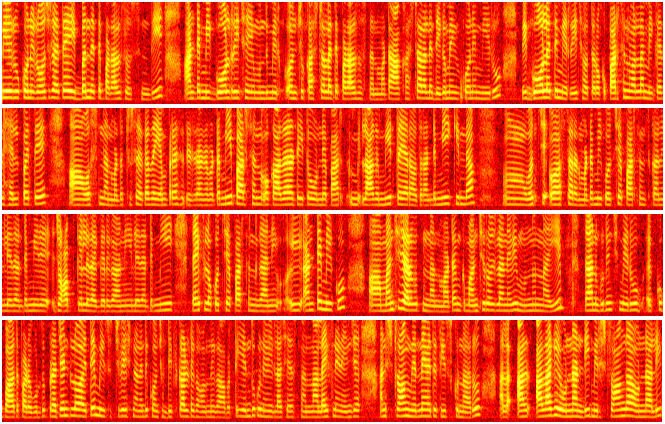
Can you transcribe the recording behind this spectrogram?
మీరు కొన్ని రోజులైతే ఇబ్బంది అయితే పడాల్సి వస్తుంది. అంటే మీ గోల్ రీచ్ అయ్యే ముందు మీరు కొంచెం కష్టాలు అయితే పడాల్సి వస్తుంది అనమాట ఆ కష్టాలనే దిగమింగుకొని మీరు మీ గోల్ అయితే మీరు రీచ్ అవుతారు. ఒక పర్సన్ వల్ల మీకు అయితే హెల్ప్ అయితే వస్తుంది అనమాట చూసారు కదా ఎంప్రెస్ అనమాట మీ పర్సన్ ఒక అథారిటీతో ఉండే పర్ లాగా మీరు తయారవుతారు. అంటే మీ కింద వచ్చే వస్తారనమాట మీకు వచ్చే పర్సన్స్ కానీ లేదంటే మీరు జాబ్కి వెళ్ళే దగ్గర కానీ లేదంటే మీ లైఫ్లోకి వచ్చే పర్సన్ కానీ అంటే మీకు మంచి జరుగుతుందనమాట ఇంకా మంచి రోజులు అనేవి ముందున్నాయి. దాని గురించి మీరు ఎక్కువ బాధపడకూడదు. ప్రజెంట్లో అయితే మీ సిచ్యువేషన్ అనేది కొంచెం డిఫికల్ట్గా ఉంది కాబట్టి ఎందుకు నేను ఇలా చేస్తాను నా లైఫ్ నేను ఎంజాయ్ అని స్ట్రాంగ్ నిర్ణయం అయితే తీసుకున్నారు. అలా అలాగే ఉండండి. మీరు స్ట్రాంగ్గా ఉండాలి.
